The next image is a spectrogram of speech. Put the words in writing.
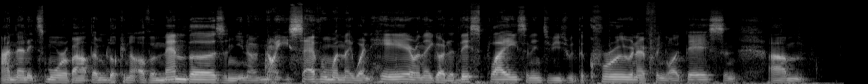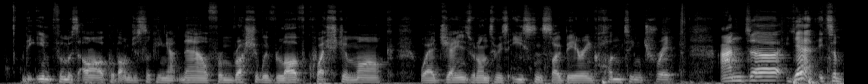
And then it's more about them looking at other members and you know 97 when they went here and they go to this place and interviews with the crew and everything like this. And um, the infamous article that I'm just looking at now from Russia with Love question mark where James went on to his Eastern Siberian hunting trip and uh, yeah it's a,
